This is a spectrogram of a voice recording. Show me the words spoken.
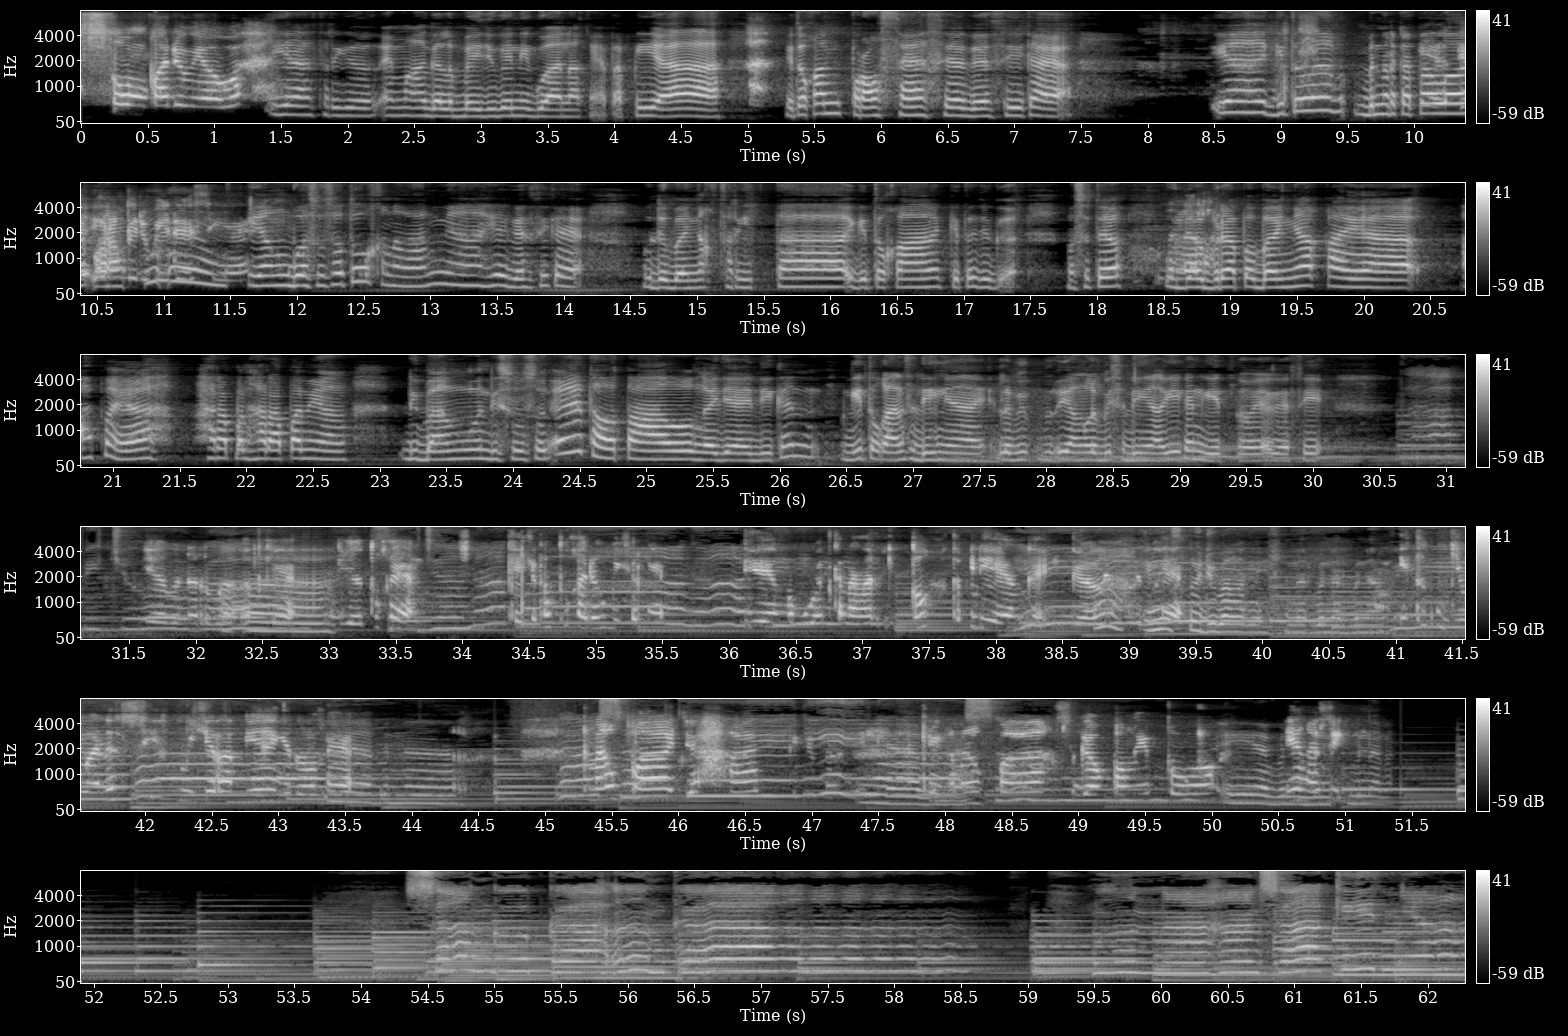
Sumpah demi Allah. Iya serius. Emang agak lebay juga nih gue anaknya. Tapi ya itu kan proses ya gak sih? Kayak ya gitulah bener kata ya, lo. yang, beda -beda hmm, sih ya. yang buat susah tuh kenangannya ya gak sih? Kayak udah banyak cerita gitu kan. Kita juga maksudnya udah berapa banyak kayak apa ya harapan-harapan yang dibangun disusun. Eh tahu-tahu nggak jadi kan gitu kan sedihnya. Lebih yang lebih sedihnya lagi kan gitu ya gak sih? Iya benar banget. Uh, kayak dia tuh kayak kayak kita tuh kadang mikir kayak dia yang membuat kenangan itu tapi dia yang kayak tinggal uh, gitu, ini kayak, setuju banget nih. Benar benar itu gimana sih pemikirannya gitu loh kayak iya, benar kenapa jahat? Gitu iya, kayak bener. kenapa? Segampang itu. Iya benar iya benar, benar sanggupkah engkau menahan sakitnya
